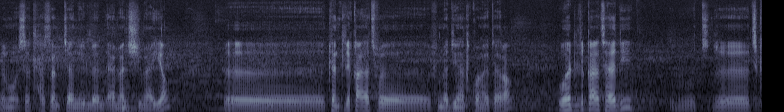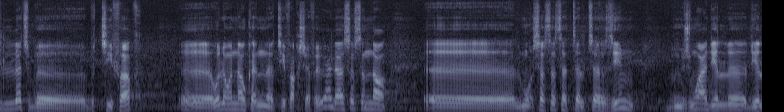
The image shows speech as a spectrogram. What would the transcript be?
مؤسسة الحسن الثاني للأعمال الاجتماعية. آه، كانت لقاءات في مدينة القنيطره وهذه اللقاءات هذه آه، تكللت ب- باتفاق آه، ولو أنه كان اتفاق شفوي على أساس أن آه، المؤسسة ستلتزم بمجموعة ديال ديال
